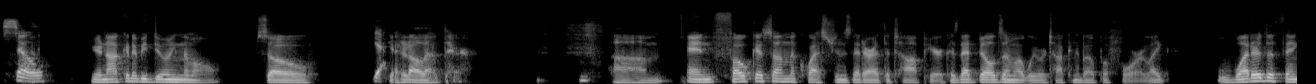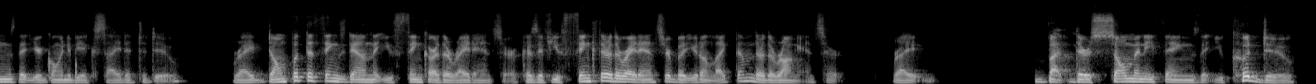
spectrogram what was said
So you're not going to be doing them all. So yeah, get it all out there um, and focus on the questions that are at the top here because that builds on what we were talking about before. Like what are the things that you're going to be excited to do right? Don't put the things down that you think are the right answer because if you think they're the right answer but you don't like them they're the wrong answer right? But there's so many things that you could do.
